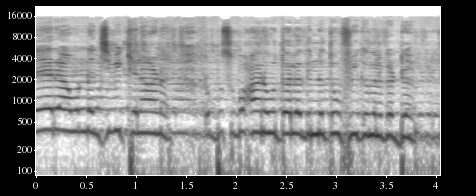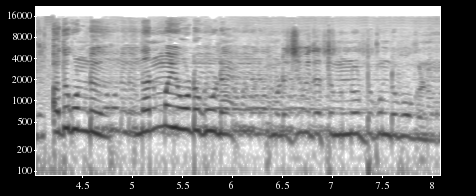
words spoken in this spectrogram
നേരാവണ്ണം ജീവിക്കലാണ്. റബ്ബ് തആല അതിന് തൗഫീക്ക് നൽകട്ടെ. അതുകൊണ്ട് നന്മയോടുകൂടെ നമ്മുടെ ജീവിതത്തെ മുന്നോട്ട് കൊണ്ടുപോകണം.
